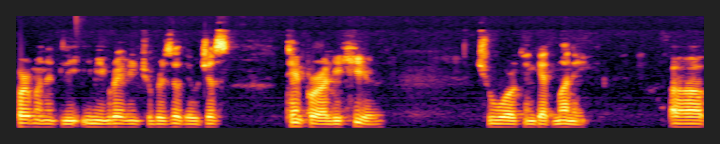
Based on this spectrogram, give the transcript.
permanently immigrating to Brazil. They were just temporarily here to work and get money. Uh,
